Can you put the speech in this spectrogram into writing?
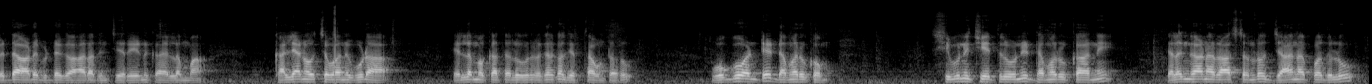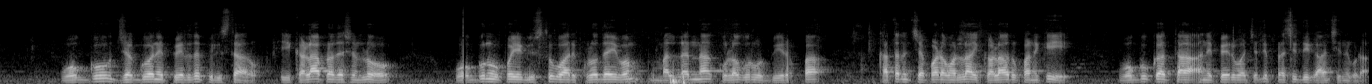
పెద్ద ఆడబిడ్డగా ఆరాధించే రేణుక ఎల్లమ్మ కళ్యాణోత్సవాన్ని కూడా ఎల్లమ్మ కథలు రకరకాలు చెప్తూ ఉంటారు. ఒగ్గు అంటే డమరుకం. శివుని చేతిలోని డమరుకాన్ని తెలంగాణ రాష్ట్రంలో జానపదులు ఒగ్గు జగ్గు అనే పేరుతో పిలుస్తారు. ఈ కళా ప్రదర్శనలో ఒగ్గును ఉపయోగిస్తూ వారి కులదైవం మల్లన్న కులగురు తప్ప కథను చెప్పడం వల్ల ఈ కళారూపానికి ఒగ్గు కథ అనే పేరు వచ్చేది ప్రసిద్ధిగాంచింది కూడా.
